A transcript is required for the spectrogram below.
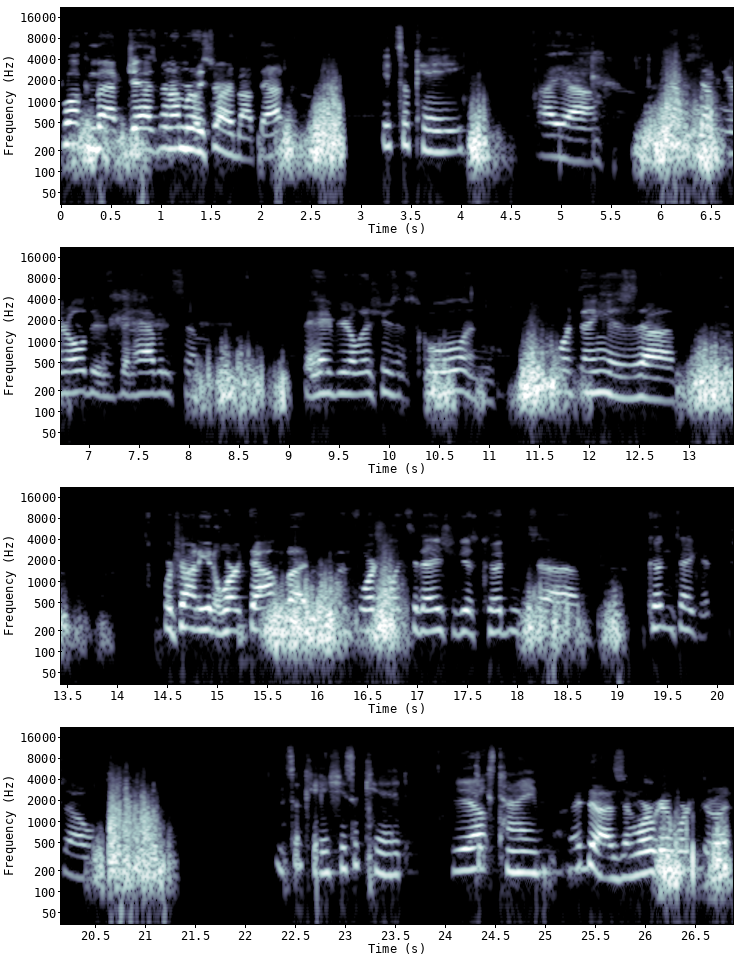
Welcome back, Jasmine. I'm really sorry about that. It's okay. I uh, have a seven year old who's been having some behavioral issues at school, and poor thing is uh, we're trying to get it worked out, but unfortunately today she just couldn't uh, couldn't take it. So It's okay. She's a kid. yeah, Takes time. it does, and we're gonna work through it.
